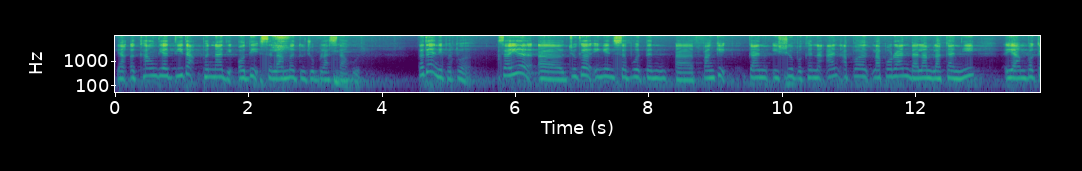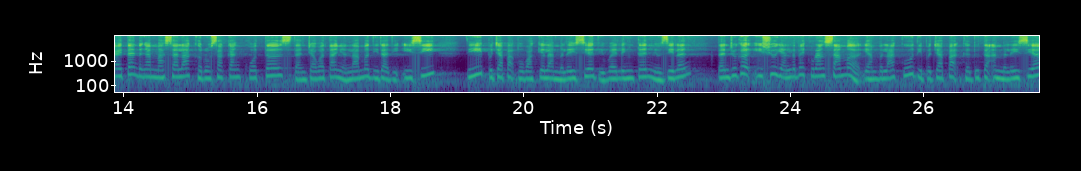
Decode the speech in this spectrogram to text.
yang akaun dia tidak pernah diaudit selama 17 tahun. Tadi ini betul. Saya uh, juga ingin sebut dan uh, bangkitkan isu berkenaan apa laporan dalam belakang ini yang berkaitan dengan masalah kerosakan quarters dan jawatan yang lama tidak diisi di Pejabat Perwakilan Malaysia di Wellington, New Zealand dan juga isu yang lebih kurang sama yang berlaku di Pejabat Kedutaan Malaysia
